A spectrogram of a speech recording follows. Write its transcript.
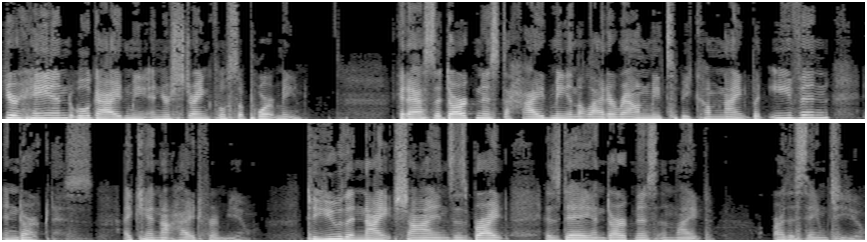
your hand will guide me and your strength will support me. I could ask the darkness to hide me and the light around me to become night, but even in darkness, I cannot hide from you. To you, the night shines as bright as day, and darkness and light are the same to you.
